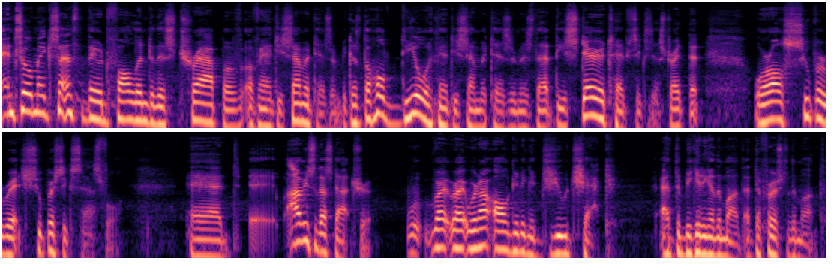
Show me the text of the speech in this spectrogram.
And so it makes sense that they would fall into this trap of, of anti Semitism because the whole deal with anti Semitism is that these stereotypes exist, right? That we're all super rich, super successful. And eh, obviously that's not true. Right, right. We're not all getting a Jew check at the beginning of the month, at the first of the month.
